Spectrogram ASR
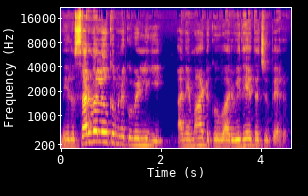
మీరు సర్వలోకమునకు వెళ్ళి అనే మాటకు వారు విధేయత చూపారు.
